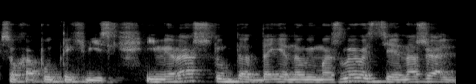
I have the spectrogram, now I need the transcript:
сухопутних військ. І міраж тут дає нові можливості. На жаль,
